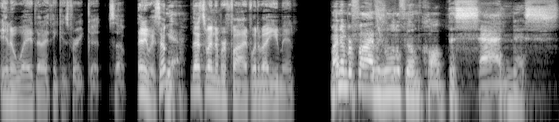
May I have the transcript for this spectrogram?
in a way that I think is very good. So, anyway, so yeah that's my number five. What about you, man? my number five is a little film called the sadness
